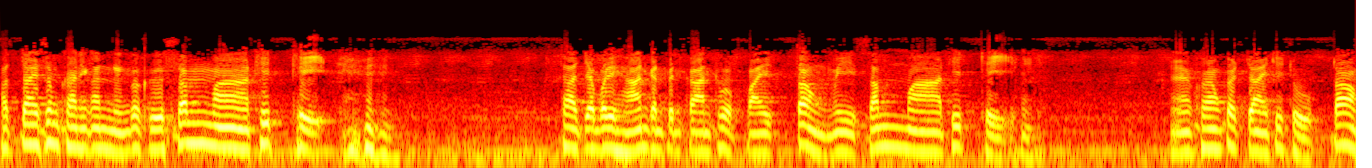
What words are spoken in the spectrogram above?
ปัจจัยสำคัญอีกอันหนึ่งก็คือสัมมาทิฏฐิ ถ้าจะบริหารกันเป็นการทั่วไปต้องมีสัมมาทิฏฐิความเข้าใจที่ถูกต้อง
